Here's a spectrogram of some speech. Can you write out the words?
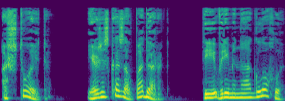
а что это? Я же сказал, подарок. Ты временно оглохла?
